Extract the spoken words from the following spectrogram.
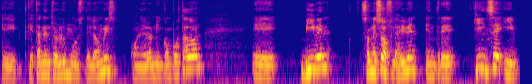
eh, que están dentro del humus del lombriz o en el vermicompostador viven, son mesófilas, viven entre 15 y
